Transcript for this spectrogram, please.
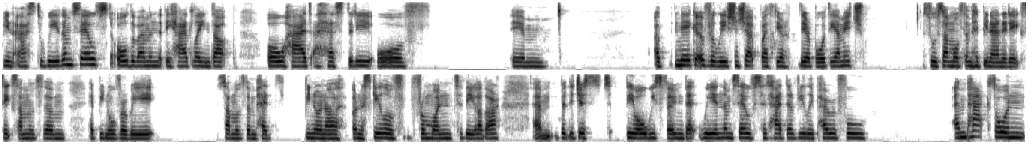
being asked to weigh themselves. All the women that they had lined up all had a history of um, a negative relationship with their their body image. So some of them had been anorexic, some of them had been overweight, some of them had been on a on a scale of from one to the other, um, but they just they always found that weighing themselves had had a really powerful impact on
